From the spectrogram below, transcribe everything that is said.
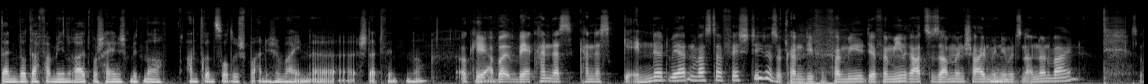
dann wird der Familienrat wahrscheinlich mit einer anderen Sorte spanischen Wein äh, stattfinden. Ne? Okay, aber wer kann das, kann das geändert werden, was da feststeht? Also kann die Familie, der Familienrat zusammen entscheiden, wir mhm. nehmen jetzt einen anderen Wein? So,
